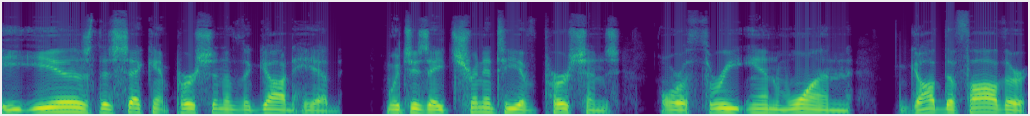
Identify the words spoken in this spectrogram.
He is the second person of the Godhead, which is a trinity of persons, or three in one God the Father,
